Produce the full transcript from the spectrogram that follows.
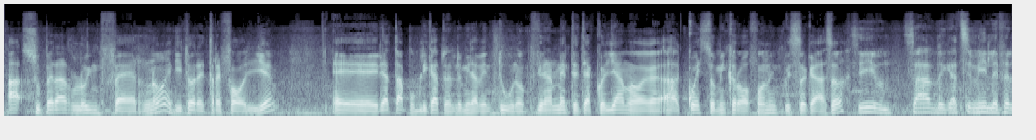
A superarlo inferno, editore Tre Foglie, eh, in realtà pubblicato nel 2021. Finalmente ti accogliamo a, a, questo microfono in questo caso. Sì, salve, grazie mille per,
